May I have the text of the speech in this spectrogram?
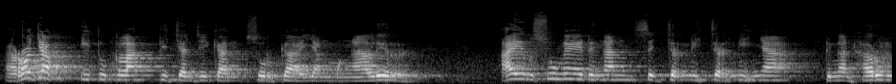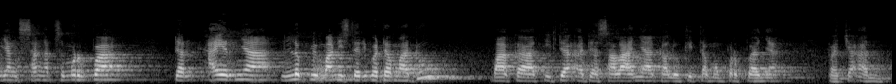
Rojab itu kelak dijanjikan surga yang mengalir. Air sungai dengan sejernih-jernihnya dengan harum yang sangat semerbak dan airnya lebih manis daripada madu, maka tidak ada salahnya kalau kita memperbanyak bacaan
